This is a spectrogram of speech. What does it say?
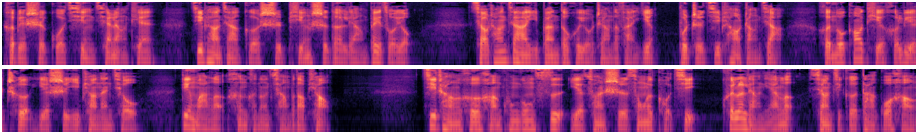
特别是国庆前两天，机票价格是平时的两倍左右。小长假一般都会有这样的反应，不止机票涨价，很多高铁和列车也是一票难求，订晚了很可能抢不到票。机场和航空公司也算是松了口气，亏了两年了，像几个大国航，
